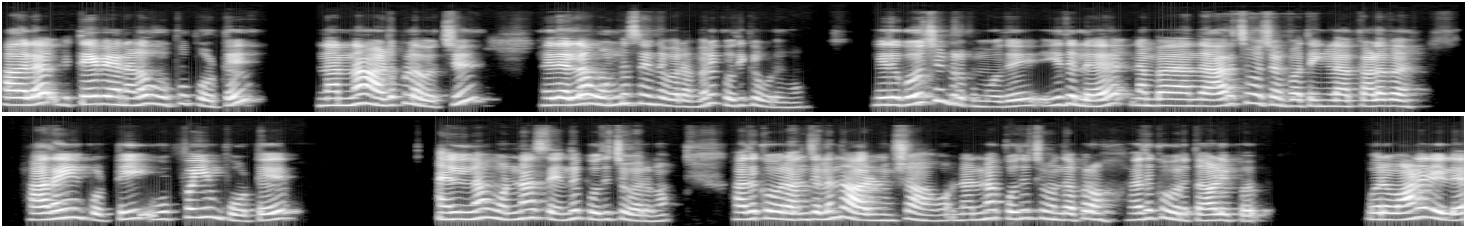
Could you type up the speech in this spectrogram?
அதில் தேவையான அளவு உப்பு போட்டு நல்லா அடுப்பில் வச்சு இதெல்லாம் ஒன்று சேர்ந்து வர மாதிரி கொதிக்க விடுங்க. இது கொதிச்சுட்டு இருக்கும்போது இதில் நம்ம அந்த அரைச்சி வச்சோம் பார்த்தீங்களா கலவை அதையும் கொட்டி உப்பையும் போட்டு எல்லாம் ஒன்றா சேர்ந்து கொதிச்சு வரணும். அதுக்கு ஒரு அஞ்சுலேருந்து ஆறு நிமிஷம் ஆகும். நல்லா கொதிச்சு வந்தப்புறம் அதுக்கு ஒரு தாளிப்பு. ஒரு வாணலியில்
